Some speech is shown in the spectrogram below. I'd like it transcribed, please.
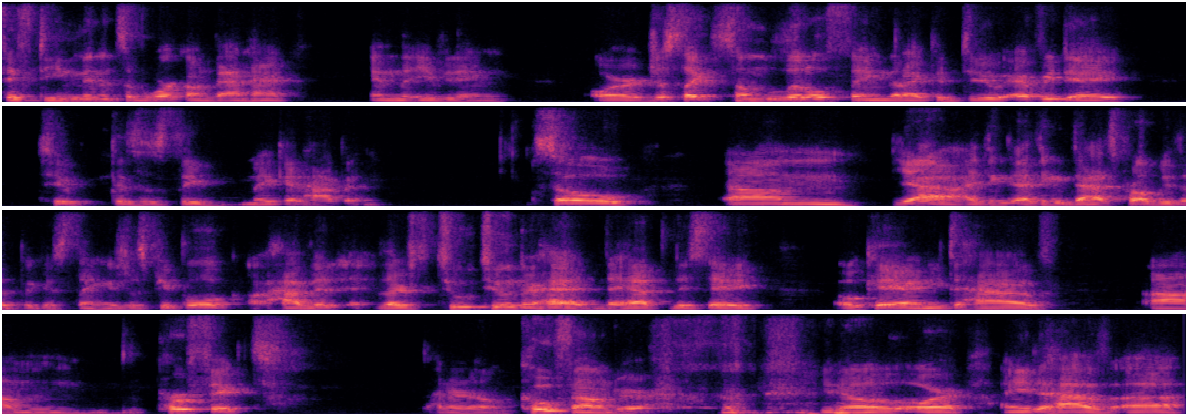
15 minutes of work on VanHack in the evening, or just like some little thing that I could do every day to consistently make it happen. So um, yeah, I think I think that's probably the biggest thing is just people have it. There's two two in their head. They have they say, okay, I need to have um, perfect, I don't know, co-founder, you know, or I need to have uh,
